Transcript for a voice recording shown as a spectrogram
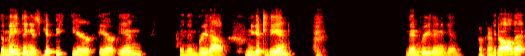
The main thing is get the ear air in and then breathe out. When you get to the end, then breathe in again. Okay. Get all that.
